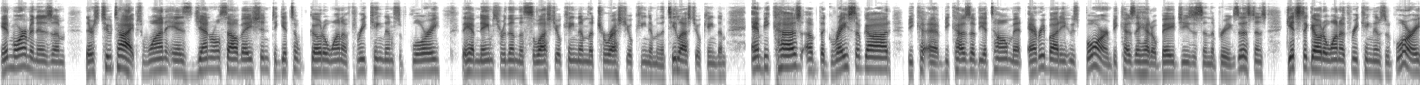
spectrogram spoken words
in Mormonism, there's two types. One is general salvation to get to go to one of three kingdoms of glory. They have names for them the celestial kingdom, the terrestrial kingdom, and the telestial kingdom. And because of the grace of God, because, uh, because of the atonement, everybody who's born because they had obeyed Jesus in the pre existence gets to go to one of three kingdoms of glory.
